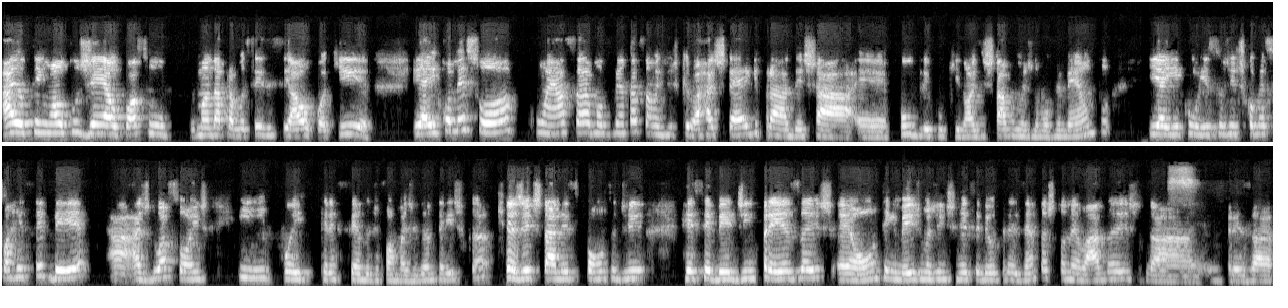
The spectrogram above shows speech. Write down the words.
Ah, eu tenho álcool gel, posso mandar para vocês esse álcool aqui? E aí começou com essa movimentação. A gente criou a hashtag para deixar é, público que nós estávamos no movimento. E aí, com isso, a gente começou a receber a, as doações. E foi crescendo de forma gigantesca, que a gente está nesse ponto de receber de empresas. É, ontem mesmo a gente recebeu 300 toneladas da empresa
